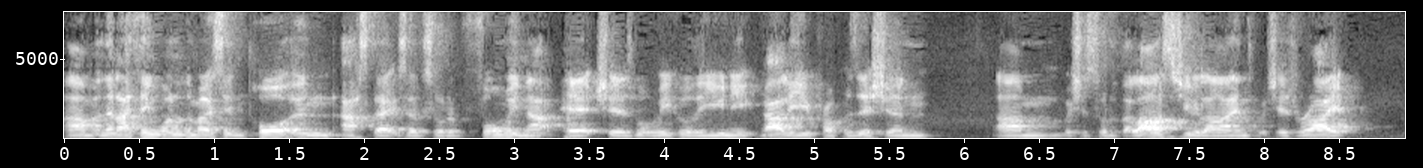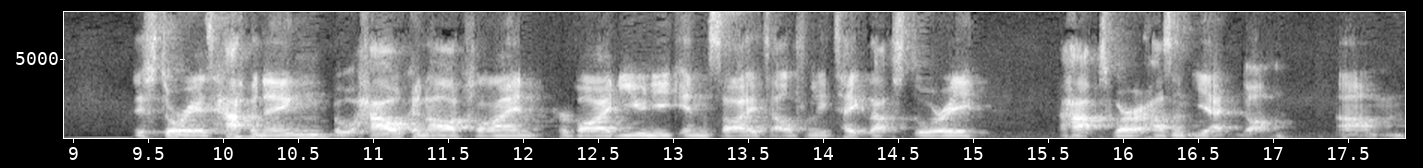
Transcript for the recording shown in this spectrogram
Um, and then I think one of the most important aspects of sort of forming that pitch is what we call the unique value proposition, um, which is sort of the last few lines, which is right, this story is happening, but how can our client provide unique insight to ultimately take that story perhaps where it hasn't yet gone. Um,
